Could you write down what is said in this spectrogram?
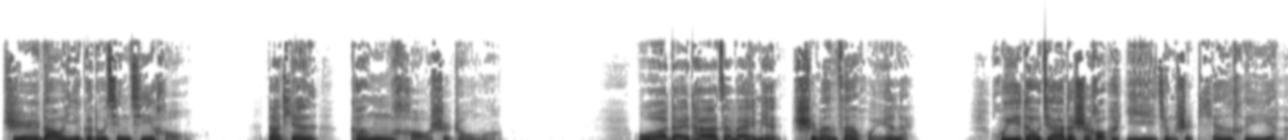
直到一个多星期后，那天刚好是周末。我带他在外面吃完饭回来，回到家的时候已经是天黑了，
